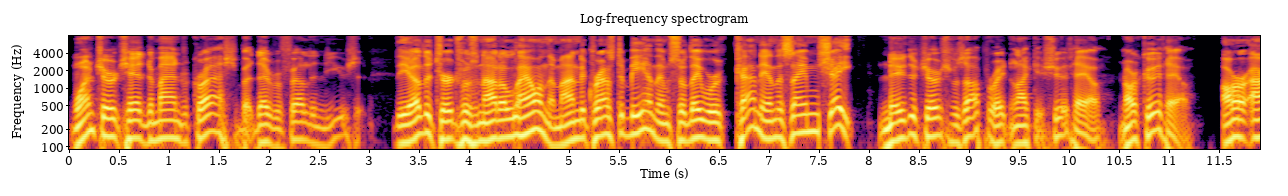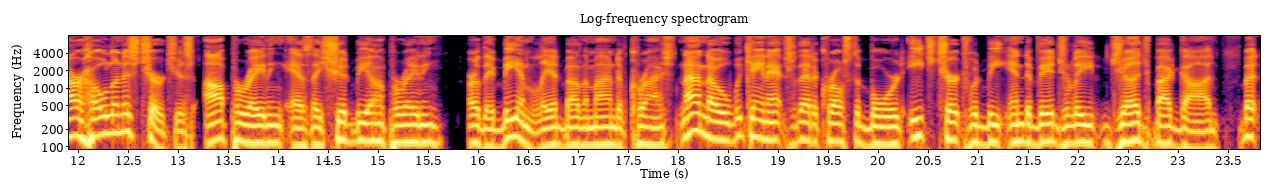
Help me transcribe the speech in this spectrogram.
One church had the mind of Christ, but they were failing to use it. The other church was not allowing the mind of Christ to be in them, so they were kind of in the same shape. Neither church was operating like it should have, nor could have. Are our holiness churches operating as they should be operating? Are they being led by the mind of Christ? And I know we can't answer that across the board. Each church would be individually judged by God. But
